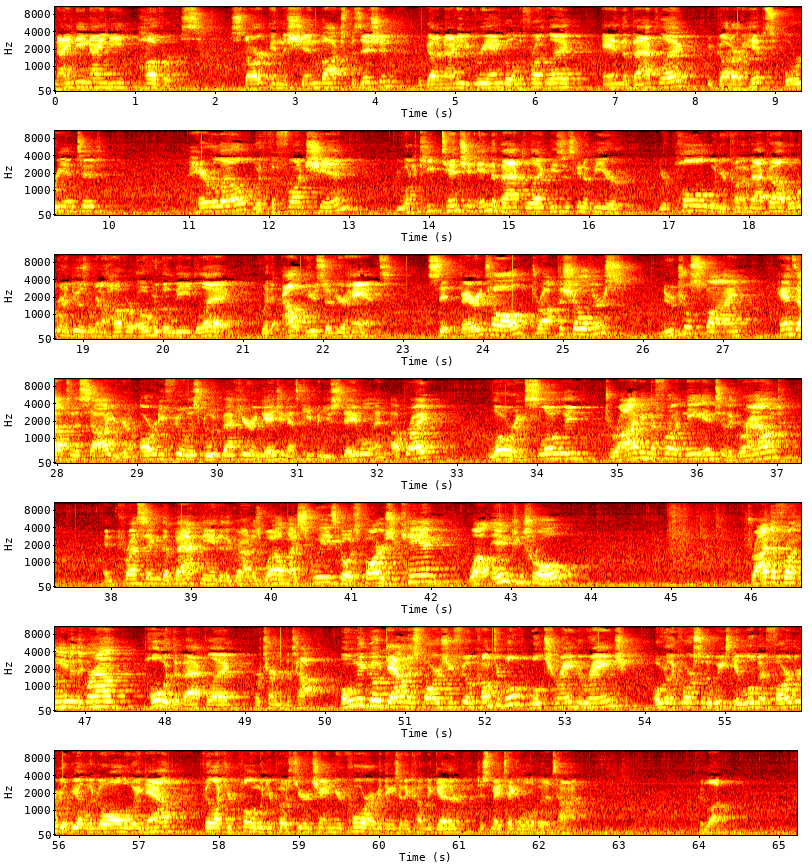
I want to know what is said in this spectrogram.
90-90 hovers. Start in the shin box position. We've got a 90 degree angle in the front leg and the back leg. We've got our hips oriented parallel with the front shin. You want to keep tension in the back leg. These is going to be your, your pull when you're coming back up. What we're going to do is we're going to hover over the lead leg without use of your hands. Sit very tall, drop the shoulders, neutral spine, hands out to the side. You're going to already feel this glute back here engaging. That's keeping you stable and upright. Lowering slowly, driving the front knee into the ground and pressing the back knee into the ground as well. Nice squeeze. Go as far as you can while in control. Drive the front knee into the ground, pull with the back leg, return to the top. Only go down as far as you feel comfortable. We'll train the range over the course of the weeks, get a little bit farther. You'll be able to go all the way down. Feel like you're pulling with your posterior chain and your core. Everything's going to come together. Just may take a little bit of time. Good luck.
